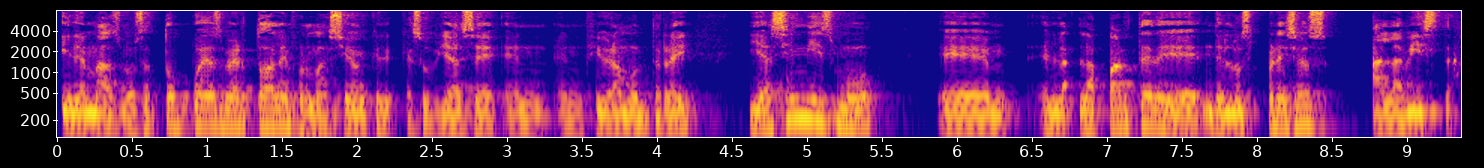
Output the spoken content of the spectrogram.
Y demás, ¿no? O sea, tú puedes ver toda la información que, subyace en, en Fibra Monterrey. Y asimismo, eh, la, parte de, los precios a la vista.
